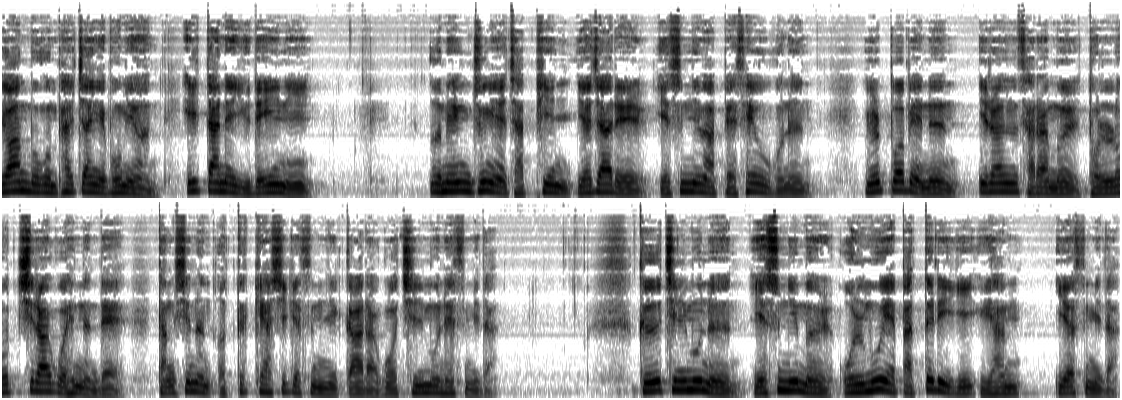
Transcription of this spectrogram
요한복음 8장에 보면 일단의 유대인이 음행 중에 잡힌 여자를 예수님 앞에 세우고는 율법에는 이런 사람을 돌로 치라고 했는데 당신은 어떻게 하시겠습니까? 라고 질문했습니다. 그 질문은 예수님을 올무에 빠뜨리기 위함이었습니다.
